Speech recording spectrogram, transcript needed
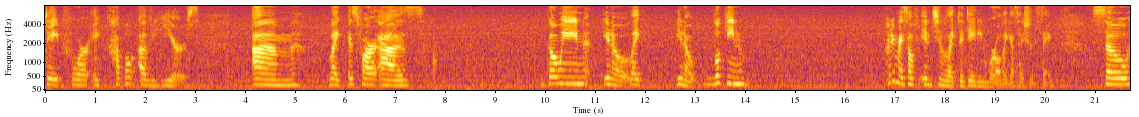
date for a couple of years. Um, like as far as going, you know, like, you know, looking, putting myself into like the dating world, I guess I should say. So,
